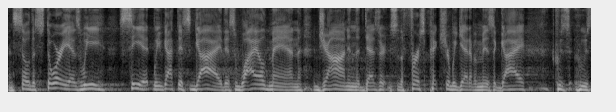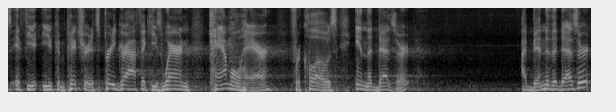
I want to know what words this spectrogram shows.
And so the story, as we see it, we've got this guy, this wild man, John, in the desert. And so the first picture we get of him is a guy who's, who's if you, you can picture it, it's pretty graphic. He's wearing camel hair for clothes in the desert. I've been to the desert,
